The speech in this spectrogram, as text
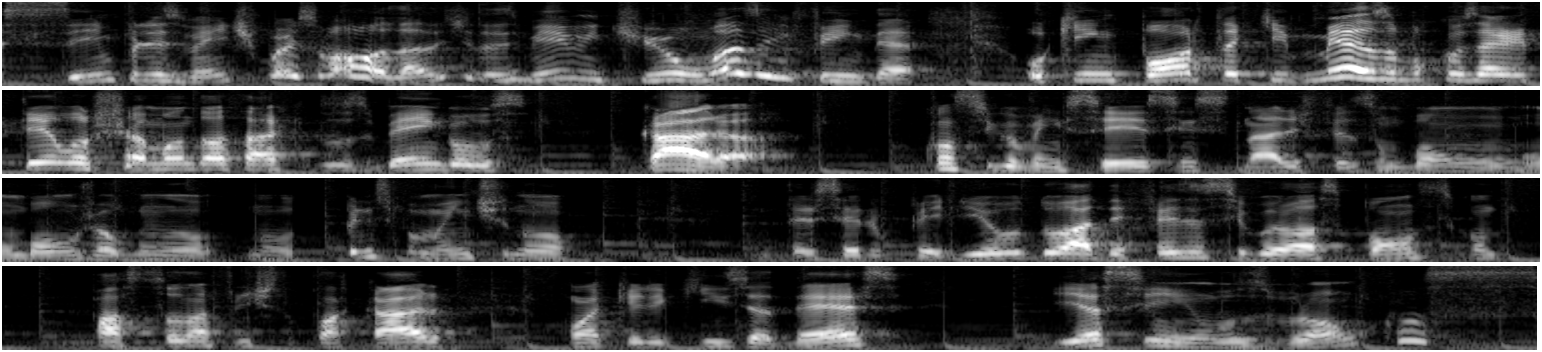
simplesmente foi uma rodada de 2021. Mas enfim, né? O que importa é que, mesmo com o Zé Taylor chamando o ataque dos Bengals, cara, conseguiu vencer. Cincinnati fez um bom, um bom jogo, no, no principalmente no, no, terceiro período. A defesa segurou as pontas quando passou na frente do placar com aquele 15 a 10. E assim, os Broncos,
